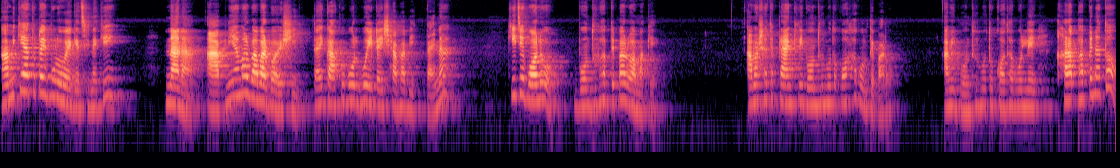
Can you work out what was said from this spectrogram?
আমি কি এতটাই বুড়ো হয়ে গেছি নাকি? না না, আপনি আমার বাবার বয়সী, তাই কাকু বলব এটাই স্বাভাবিক, তাই না? কি যে বলো, বন্ধু ভাবতে পারো আমাকে। আমার সাথে ফ্র্যাঙ্কলি বন্ধুর মতো কথা বলতে পারো। আমি বন্ধুর মতো কথা বললে খারাপ ভাববে না তো?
